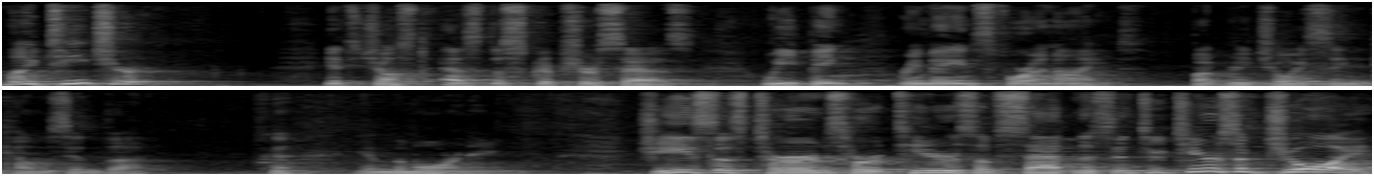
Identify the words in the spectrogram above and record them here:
my teacher. It's just as the scripture says weeping remains for a night, but rejoicing comes in the, in the morning. Jesus turns her tears of sadness into tears of joy.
